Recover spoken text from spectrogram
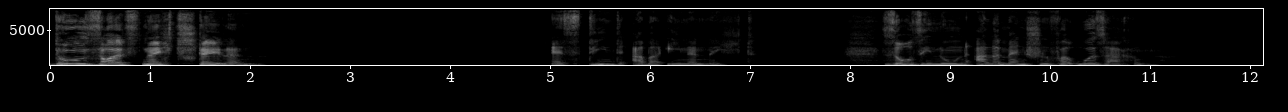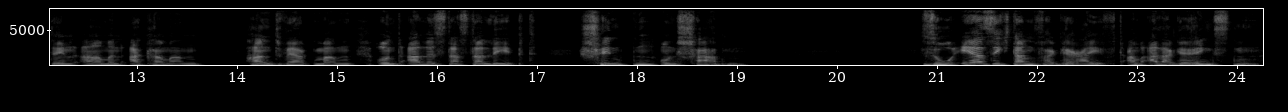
du sollst nicht stehlen. Es dient aber ihnen nicht. So sie nun alle Menschen verursachen, den armen Ackermann, Handwerkmann und alles, das da lebt, schinden und schaben. So er sich dann vergreift am allergeringsten,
